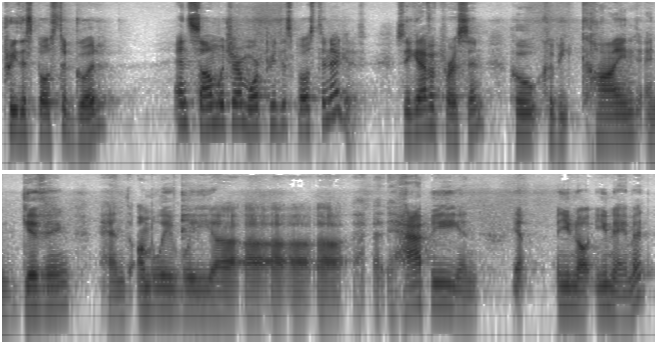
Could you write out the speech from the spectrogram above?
predisposed to good, and some which are more predisposed to negative. So you can have a person who could be kind and giving and unbelievably uh, uh, uh, uh, happy and yeah, and you know you name it.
